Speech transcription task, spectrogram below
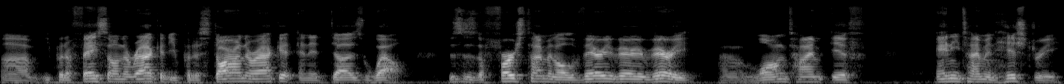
um, you put a face on the racket, you put a star on the racket, and it does well. This is the first time in a very, very, very know, long time, if any time in history,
